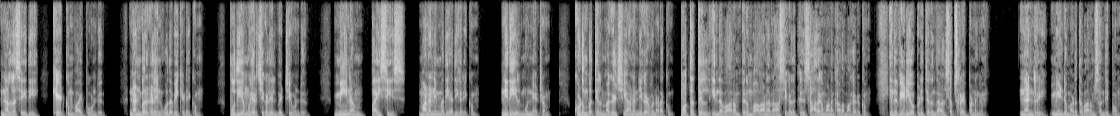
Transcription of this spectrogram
நல்ல செய்தி கேட்கும் வாய்ப்பு உண்டு. நண்பர்களின் உதவி கிடைக்கும். புதிய முயற்சிகளில் வெற்றி உண்டு. மீனம் பைசீஸ் மன நிம்மதி அதிகரிக்கும். நிதியில் முன்னேற்றம். குடும்பத்தில் மகிழ்ச்சியான நிகழ்வு நடக்கும். மொத்தத்தில் இந்த வாரம் பெரும்பாலான ராசிகளுக்கு சாதகமான காலமாக இருக்கும். இந்த வீடியோ பிடித்திருந்தால் சப்ஸ்கிரைப் பண்ணுங்க. நன்றி. மீண்டும் அடுத்த வாரம் சந்திப்போம்.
